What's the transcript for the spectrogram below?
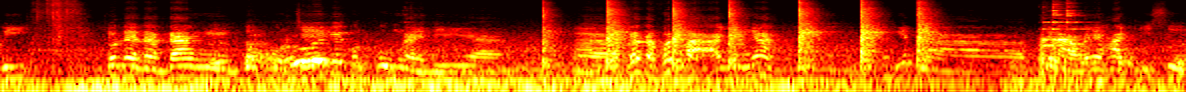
kg cho nên là đang độ chế cái con cung này thì à, rất là vất vả anh em nhá. Không biết là thế nào đây hai kỹ sư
